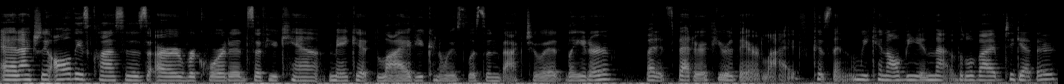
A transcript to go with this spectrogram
And actually, all these classes are recorded, so if you can't make it live, you can always listen back to it later. But it's better if you're there live, because then we can all be in that little vibe together.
